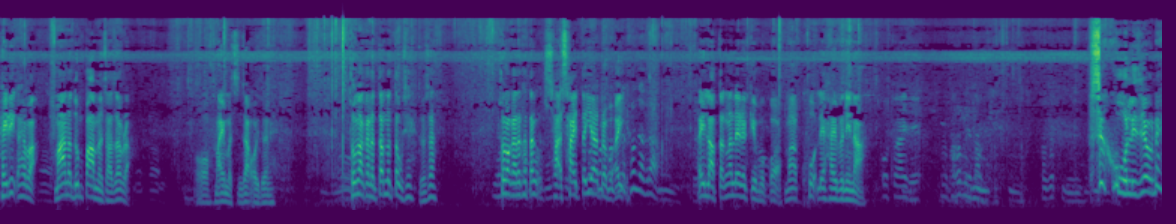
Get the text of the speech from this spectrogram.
Hairik haba. Mana dum pam na cha jabra. Oh, mai ma chinja oi done. Somna kan tam na tau se, Johnson. Somna kan khatang sai ta ya dra ai. Ai lap tang na le ke bo ko. Ma khot le hai bani na. Khot sức khô lì rêu này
